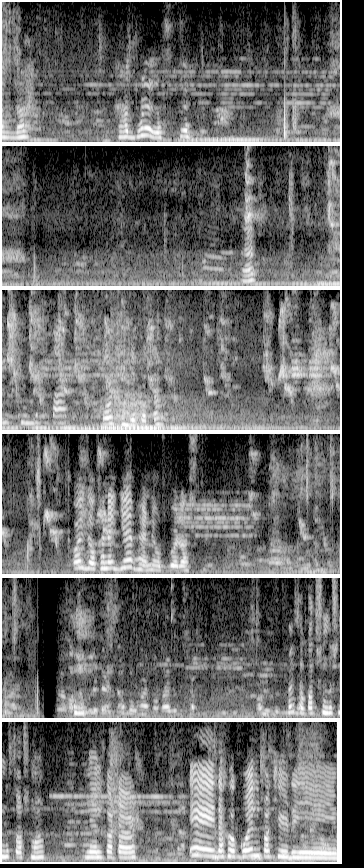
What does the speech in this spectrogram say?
আল্লাহ হাত ধরে যাচ্ছে। হ্যাঁ? কত সুন্দর কথা ওই যে ওখানে গিয়ে ভ্যানে উঠবো রাস্তায়। কত সুন্দর সুন্দর চশমা, নেল কাটার। এই দেখো কোয়েল পাখির ডিম,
